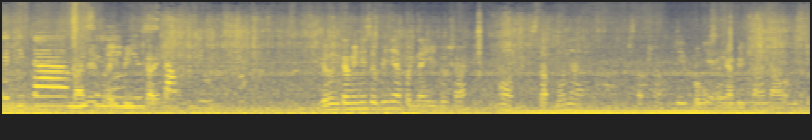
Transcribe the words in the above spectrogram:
Kagita Bale, miscellaneous private car na. stop you. Ganun kami ni Sophia pag nahilo siya. Oh. Stop muna. Stop siya. Bubuksan niya bintana kung gusto.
